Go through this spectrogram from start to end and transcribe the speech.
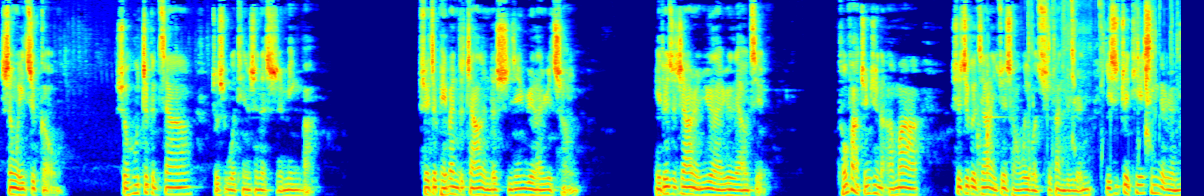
身为一只狗，守护这个家就是我天生的使命吧。随着陪伴着家人的时间越来越长，也对这家人越来越了解。头发卷卷的阿妈是这个家里最常喂我吃饭的人，也是最贴心的人。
